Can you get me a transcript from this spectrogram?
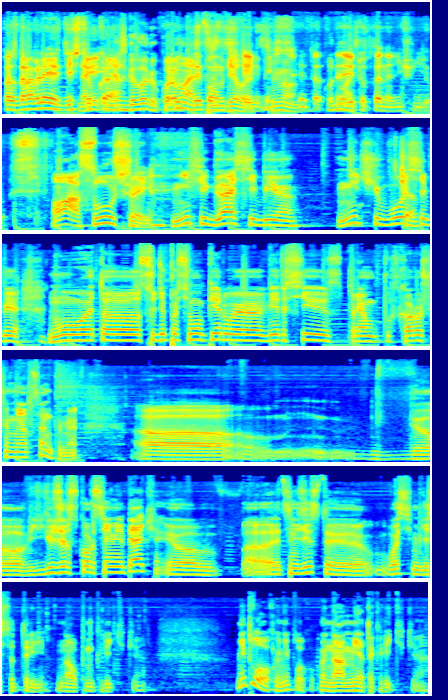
Поздравляю с 10 да, Я же говорю, Кодмастер сделает, Семен. На YouTube-канале ничего не делал. А, слушай, нифига себе. Ничего Че? себе. Ну, это, судя по всему, первая версия с прям с хорошими оценками. А, user score 7.5, э, а, рецензисты 83 на OpenCritic. Неплохо, неплохо. Ой, на метакритике.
